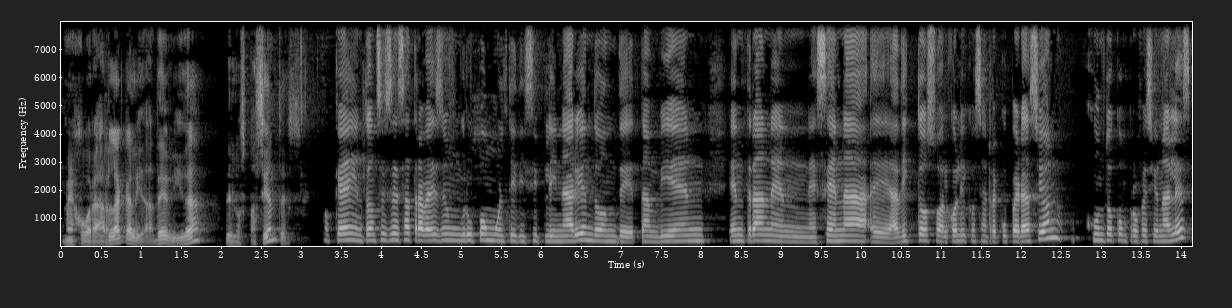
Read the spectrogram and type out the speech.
mejorar la calidad de vida de los pacientes. Ok, entonces es a través de un grupo multidisciplinario en donde también entran en escena eh, adictos o alcohólicos en recuperación junto con profesionales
